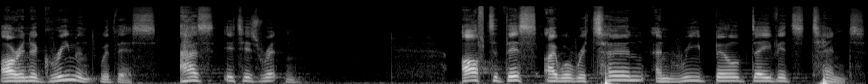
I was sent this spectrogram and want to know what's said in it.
are in agreement with this, as it is written. After this, I will return and rebuild David's tent.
